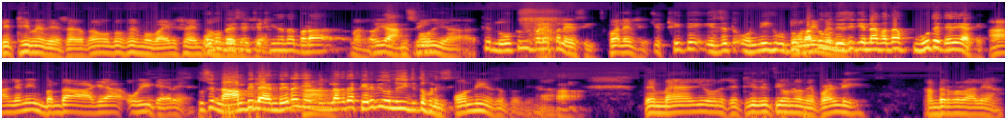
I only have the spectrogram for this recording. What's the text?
ਚਿੱਠੀ ਮੈਂ ਦੇ ਸਕਦਾ ਉਦੋਂ ਫਿਰ ਮੋਬਾਈਲ ਸ਼ਾਇਦ ਉਹ ਹੁੰਦੇ ਵੈਸੇ। ਚਿੱਠੀਆਂ ਦਾ ਬੜਾ ਰੁਝਾਨ ਸੀ। ਉਹੀ ਆ। ਤੇ ਲੋਕ ਵੀ ਬੜੇ ਭਲੇ ਸੀ। ਵਾਲੇ ਸੀ। ਚਿੱਠੀ ਤੇ ਇੱਜ਼ਤ ਉਨੀ ਉਦੋਂ ਵੱਧ ਹੁੰਦੀ ਸੀ ਜਿੰਨਾ ਬੰਦਾ ਮੂੰਹ ਤੇ ਕਹਦੇ ਆ ਕੇ ਹਾਂ ਜਾਨੀ ਬੰਦਾ ਆ ਗਿਆ ਉਹੀ ਕਹਿ ਰਿਹਾ। ਤੁਸੀਂ ਨਾਮ ਵੀ ਲੈਂਦੇ ਨਾ ਜੇ। ਮੈਨੂੰ ਲੱਗਦਾ ਫਿਰ ਵੀ ਉਨੀ ਇੱਜ਼ਤ ਹੋਣੀ ਸੀ। ਉਨੀ ਇੱਜ਼ਤ ਹੁੰਦੀ ਹਾਂ। ਹਾਂ। ਤੇ ਮੈਂ ਜੀ ਉਹਨੂੰ ਚਿੱਠੀ ਦਿੱਤੀ ਉਹਨਾਂ ਨੇ ਪੜ੍ਹ ਲਈ ਅੰਦਰ ਬੁਲਾ ਲਿਆ।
